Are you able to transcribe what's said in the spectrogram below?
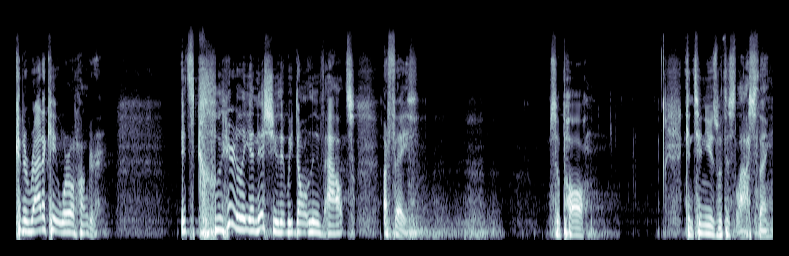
could eradicate world hunger it's clearly an issue that we don't live out our faith. So Paul Continues with this last thing.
